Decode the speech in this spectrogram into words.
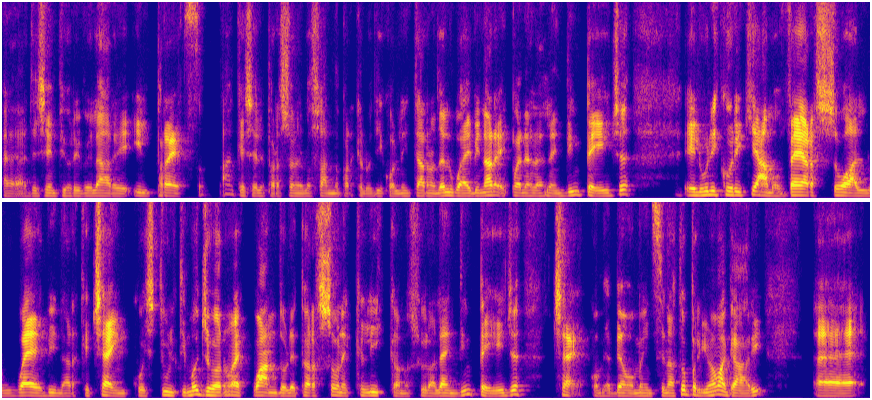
eh, ad esempio rivelare il prezzo, anche se le persone lo sanno perché lo dico all'interno del webinar e poi nella landing page. E l'unico richiamo verso al webinar che c'è in quest'ultimo giorno è quando le persone cliccano sulla landing page, c'è, come abbiamo menzionato prima, magari eh,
